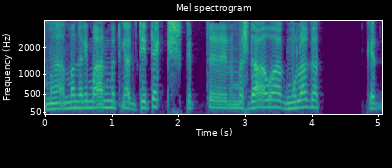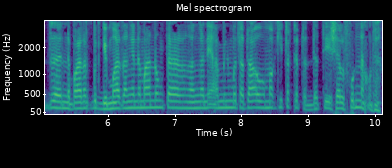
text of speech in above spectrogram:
Ma, manarimaan mo nga agtitext kit uh, mas daawag mulagat. Kat uh, napanak mo gimatangin naman nung ta nga ni amin mo tatao makita kat dati cellphone na ko na.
